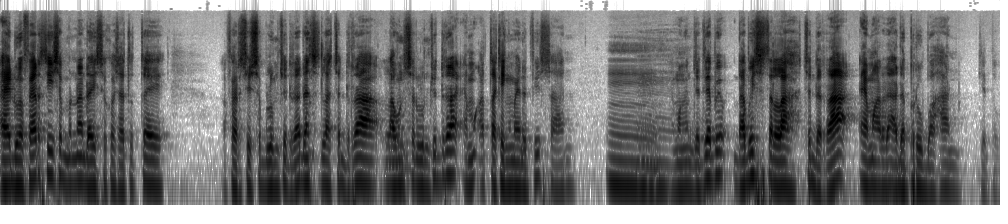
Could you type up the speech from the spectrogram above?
ada dua versi sebenarnya dari Suko satu teh versi sebelum cedera dan setelah cedera. Lawan sebelum cedera emang attacking minded pisan. Emang jadi tapi, tapi setelah cedera emang ada ada perubahan gitu.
